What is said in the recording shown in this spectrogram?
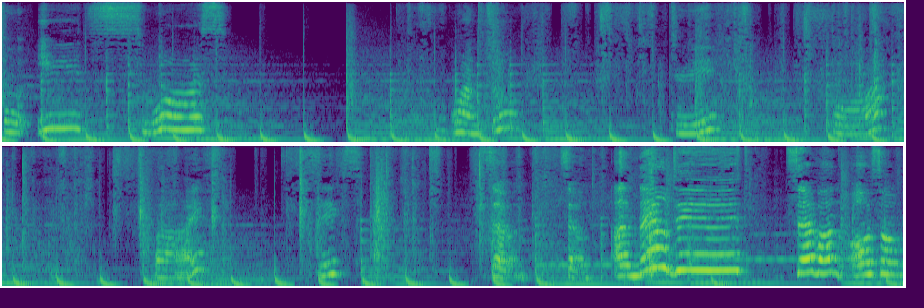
So it was one, two, three, four, five, six, seven. Seven. I nailed it! Seven. Awesome.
